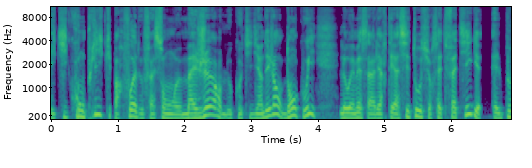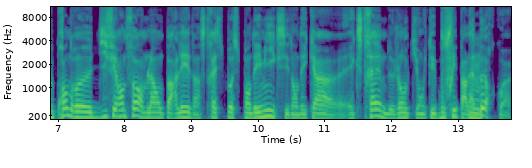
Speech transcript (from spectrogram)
et qui complique parfois de façon euh, majeure le quotidien des gens. Donc oui, l'OMS a alerté assez tôt sur cette fatigue. Elle peut prendre euh, différentes formes. Là, on parlait d'un stress post-pandémique, c'est dans des cas euh, extrêmes de gens qui ont été bouffés par la mm. peur, quoi,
